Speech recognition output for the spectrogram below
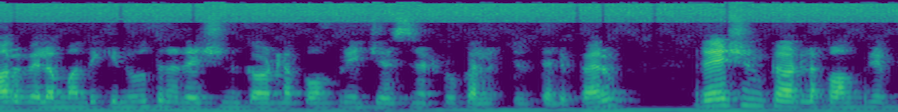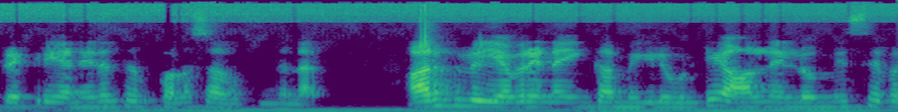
ఆరు వేల మందికి నూతన రేషన్ కార్డుల పంపిణీ చేసినట్లు కలెక్టర్ తెలిపారు. రేషన్ కార్డుల పంపిణీ ప్రక్రియ నిరంతరం కొనసాగుతుందన్నారు. అర్హులు ఎవరైనా ఇంకా మిగిలి ఉంటే ఆన్లైన్లో మీ సేవ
